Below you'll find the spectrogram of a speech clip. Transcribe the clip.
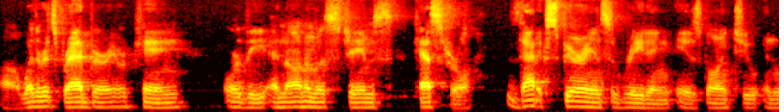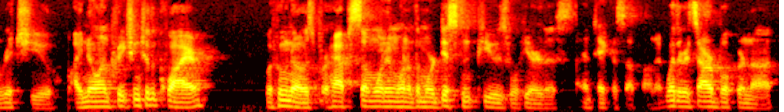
Uh, whether it's Bradbury or King or the anonymous James Kestrel, that experience of reading is going to enrich you. I know I'm preaching to the choir, but who knows? Perhaps someone in one of the more distant pews will hear this and take us up on it, whether it's our book or not,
